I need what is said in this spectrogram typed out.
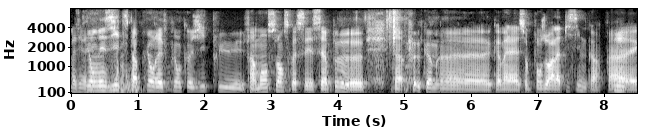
on hésite, plus on rêve, plus on cogite, plus, enfin, moins on se lance, quoi. C'est, c'est un peu, euh, c'est un peu comme, euh, comme sur le plongeoir à la piscine, quoi. Mm. Euh,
